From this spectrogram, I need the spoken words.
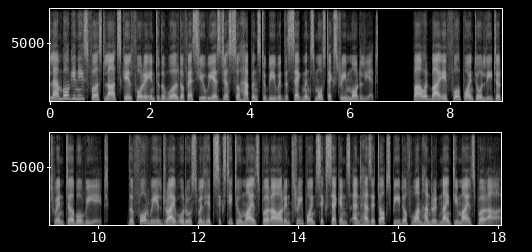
Lamborghini's first large-scale foray into the world of SUVs just so happens to be with the segment's most extreme model yet. Powered by a 4.0-liter twin-turbo V8. The four-wheel drive Urus will hit 62 miles per hour in 3.6 seconds and has a top speed of 190 miles per hour.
